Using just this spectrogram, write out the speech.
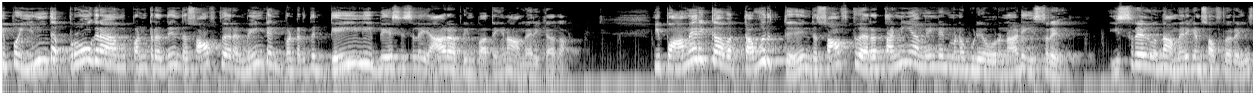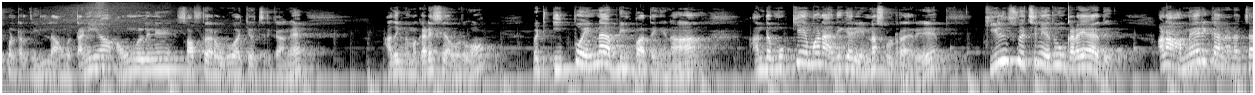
இப்போ இந்த ப்ரோக்ராம் பண்ணுறது இந்த சாஃப்ட்வேரை மெயின்டைன் பண்ணுறது டெய்லி பேசிஸில் யார் அப்படின்னு பார்த்தீங்கன்னா அமெரிக்கா தான். இப்போ அமெரிக்காவை தவிர்த்து இந்த சாஃப்ட்வேரை தனியாக மெயின்டைன் பண்ணக்கூடிய ஒரு நாடு இஸ்ரேல். இஸ்ரேல் வந்து அமெரிக்கன் சாஃப்ட்வேரை யூஸ் பண்ணுறது இல்லை. அவங்க தனியாக அவங்களே சாஃப்ட்வேரை உருவாக்கி வச்சுருக்காங்க. அதுக்கு நம்ம கடைசியாக வருவோம். பட் இப்போ என்ன அப்படின்னு பார்த்தீங்கன்னா அந்த முக்கியமான அதிகாரி என்ன சொல்கிறாரு கில் ஸ்விட்ச்னு எதுவும் கிடையாது. ஆனால் அமெரிக்கா நினச்சா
